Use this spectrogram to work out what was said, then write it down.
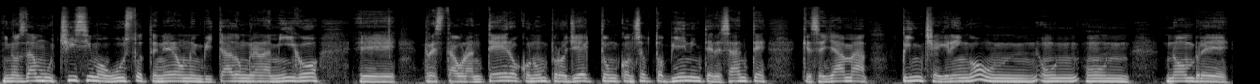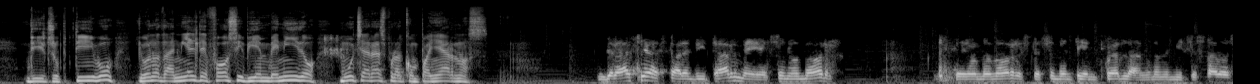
y nos da muchísimo gusto tener a un invitado, un gran amigo, eh, restaurantero con un proyecto, un concepto bien interesante que se llama Pinche Gringo, un, un, un nombre disruptivo. Y bueno, Daniel De Fossi, bienvenido. Muchas gracias por acompañarnos. Gracias por invitarme, es un honor. Es un honor, especialmente en Puebla, uno de mis estados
